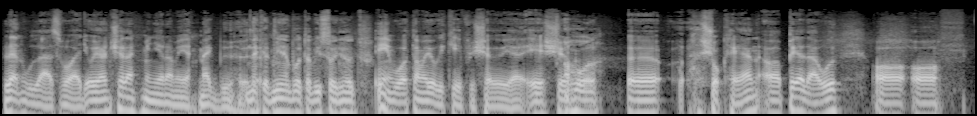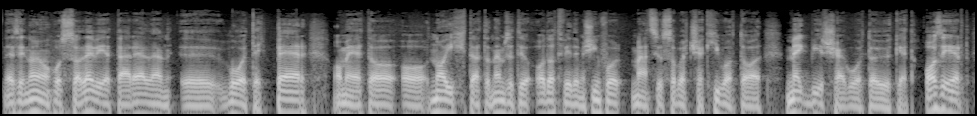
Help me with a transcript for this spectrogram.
lenullázva egy olyan cselekményére, amelyet megbűnhődött. Neked milyen volt a viszonyod? Én voltam a jogi képviselője. És Ahol? Sok helyen. A, például a, a ez egy nagyon hosszú, levéltár ellen ö, volt egy per, amelyet a, a NAIH, tehát a Nemzeti Adatvédelmi és Információszabadság Hivatal megbírságolta őket. Azért,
